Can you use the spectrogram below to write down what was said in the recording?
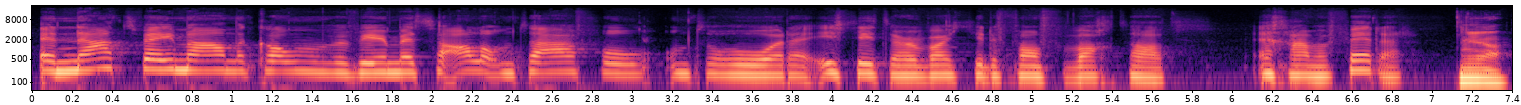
En na twee maanden komen we weer met z'n allen om tafel... om te horen, is dit er wat je ervan verwacht had? En gaan we verder. ja.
